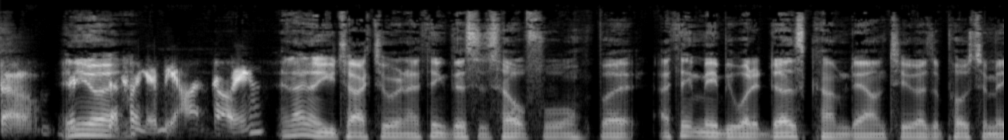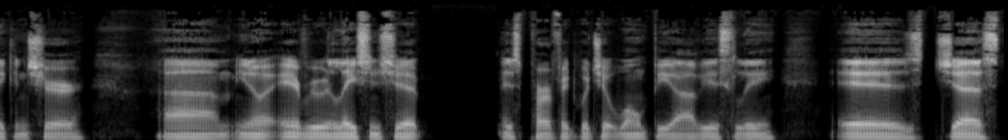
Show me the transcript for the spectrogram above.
So And it's you know, definitely going to be ongoing. and I know you talked to her, and I think this is helpful. But I think maybe what it does come down to, as opposed to making sure, um, you know, every relationship is perfect, which it won't be, obviously, is just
